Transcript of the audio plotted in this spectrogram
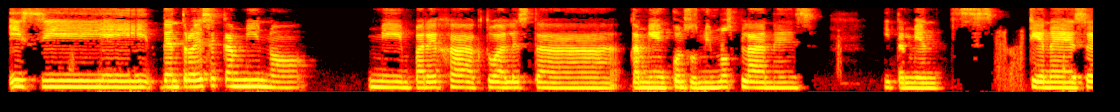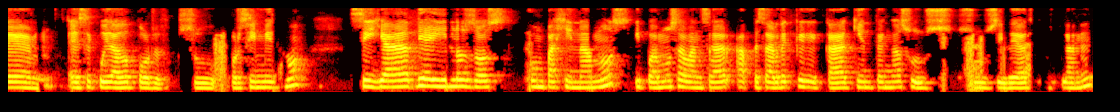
y si dentro de ese camino mi pareja actual está también con sus mismos planes y también tiene ese, ese cuidado por, su, por sí mismo, si ya de ahí los dos compaginamos y podemos avanzar a pesar de que cada quien tenga sus, sus ideas sus planes,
